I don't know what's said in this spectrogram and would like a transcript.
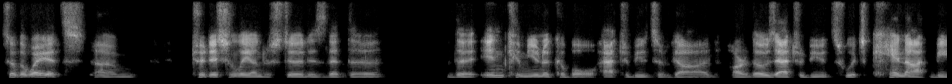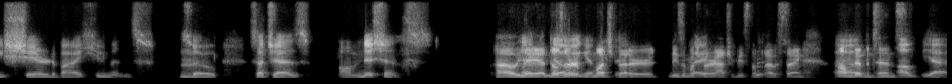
So the way it's um, traditionally understood is that the the incommunicable attributes of God are those attributes which cannot be shared by humans. Hmm. So, such as omniscience. Oh yeah, Like yeah. Those are much better. These are much right? better attributes than what I was saying. um, Omnipotence, um, yeah.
